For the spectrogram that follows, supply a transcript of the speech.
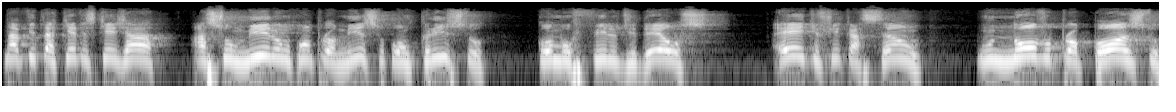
na vida daqueles que já assumir um compromisso com Cristo como Filho de Deus, edificação, um novo propósito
